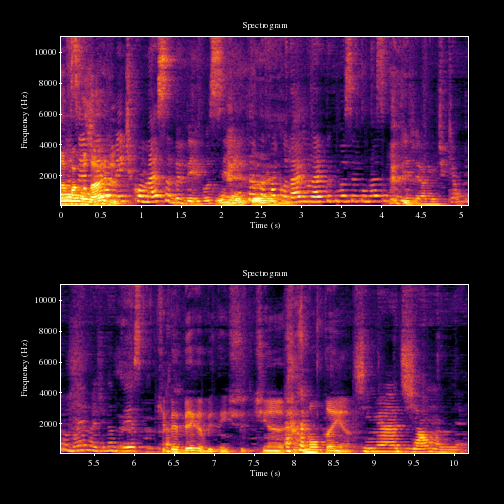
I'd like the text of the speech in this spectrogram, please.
da você faculdade. geralmente começa a beber. Você Uma entra na montanha. faculdade na época que você começa a beber, geralmente, que é um problema gigantesco. Que bebê, Gabi? Tem, X- tinha X montanha. Tinha Djalma, né?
